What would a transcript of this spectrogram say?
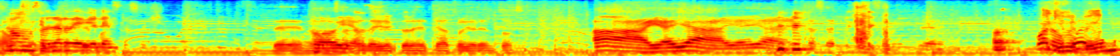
No vamos a hablar de violentos hoy. De, no vamos a hablar de directores de teatro violentos. Ay, ay, ay, ay, ay. ya ya sé. Bien. ¿A, Bueno, ¿a quién pues- le pegamos?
